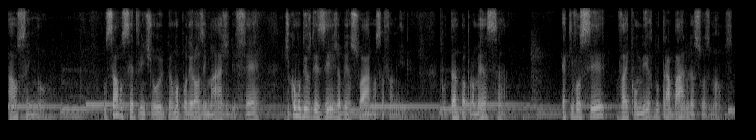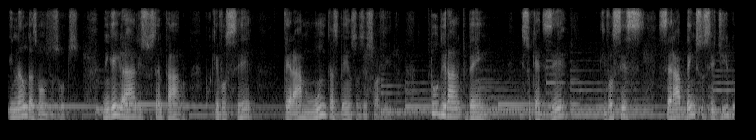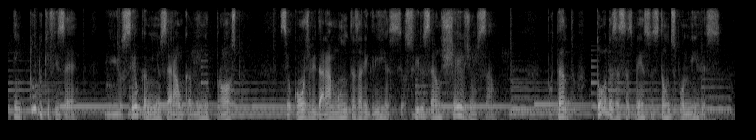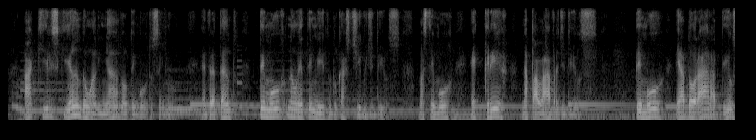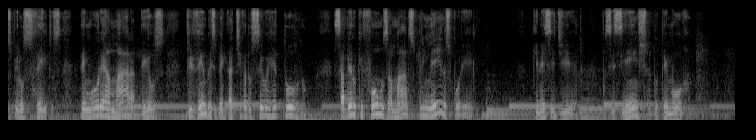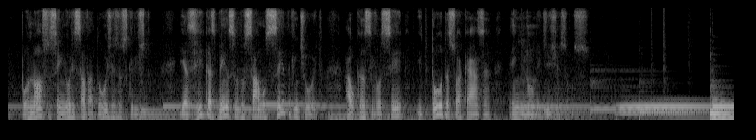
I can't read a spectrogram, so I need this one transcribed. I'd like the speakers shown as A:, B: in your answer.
A: ao Senhor. O Salmo 128 é uma poderosa imagem de fé de como Deus deseja abençoar nossa família. Portanto, a promessa é que você vai comer do trabalho das suas mãos e não das mãos dos outros. Ninguém irá lhe sustentá-lo, porque você terá muitas bênçãos em sua vida. Tudo irá bem. Isso quer dizer que você será bem-sucedido em tudo que fizer, e o seu caminho será um caminho próspero. Seu cônjuge lhe dará muitas alegrias, seus filhos serão cheios de unção. Portanto, todas essas bênçãos estão disponíveis àqueles que andam alinhados ao temor do Senhor. Entretanto, temor não é ter medo do castigo de Deus, mas temor é crer na palavra de Deus. Temor é adorar a Deus pelos feitos. Temor é amar a Deus, vivendo a expectativa do seu retorno sabendo que fomos amados primeiros por Ele. Que nesse dia você se encha do temor por nosso Senhor e Salvador Jesus Cristo e as ricas bênçãos do Salmo 128 alcance você e toda a sua casa, em nome de Jesus. Thank you.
